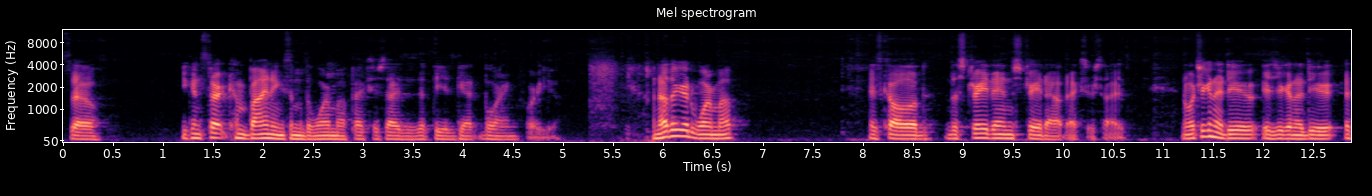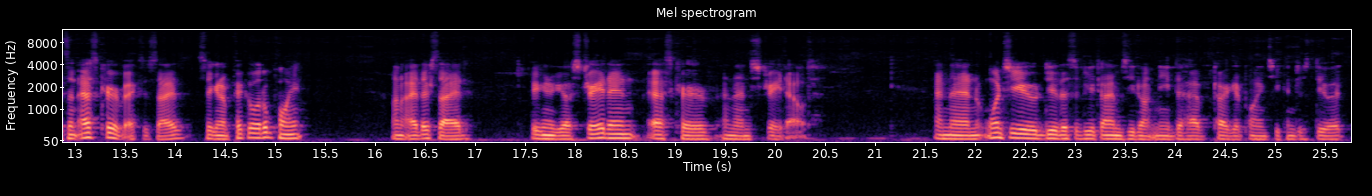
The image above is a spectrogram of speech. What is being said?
So you can start combining some of the warm-up exercises if these get boring for you. Another good warm-up is called the straight in, straight out exercise. And what you're going to do is you're going to do, it's an S-curve exercise. So you're going to pick a little point on either side. You're going to go straight in, S-curve, and then straight out. And then once you do this a few times, you don't need to have target points. You can just do it.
